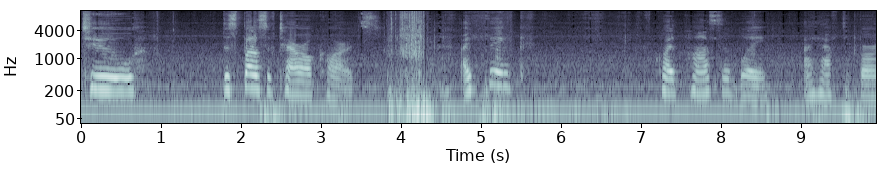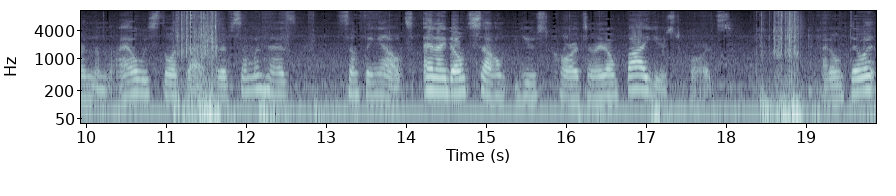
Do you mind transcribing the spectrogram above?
to dispose of tarot cards. I think quite possibly I have to burn them. I always thought that. But if someone has something else, and I don't sell used cards, and I don't buy used cards, I don't do it.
